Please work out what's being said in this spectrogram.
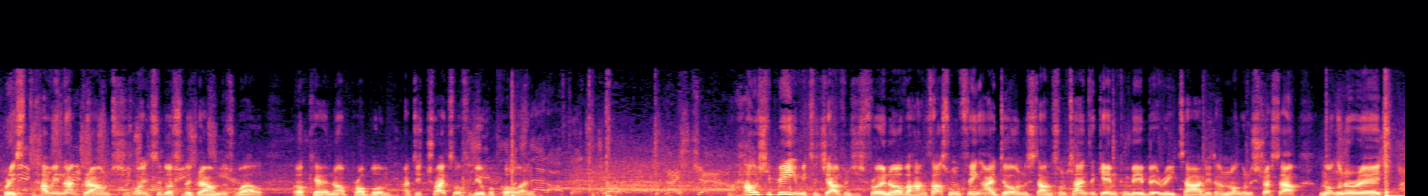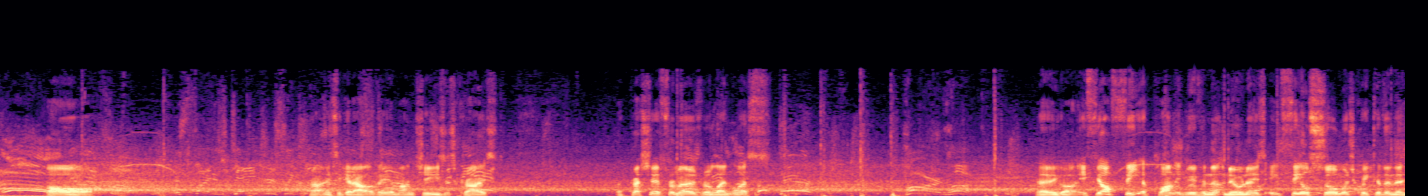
But it's having that ground. She's wanting to go to the ground as well. Okay, not a problem. I did try to look for the uppercut then. How is she beating me to jabs when she's throwing overhands? That's one thing I don't understand. Sometimes the game can be a bit retarded. I'm not going to stress out. I'm not going to rage. Oh. Right, I need to get out of here, man. Jesus Christ. The pressure from her is relentless. There we go. If your feet are planted with a Nunes, it feels so much quicker than a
